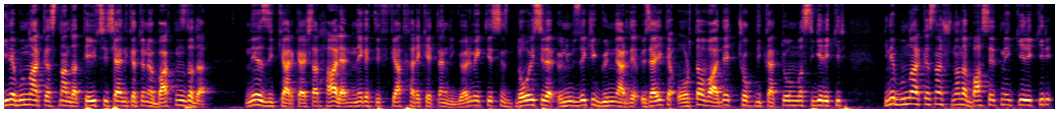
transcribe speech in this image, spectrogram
Yine bunun arkasından da TUCC indikatörüne baktığınızda da ne yazık ki arkadaşlar halen negatif fiyat hareketlendi görmektesiniz. Dolayısıyla önümüzdeki günlerde özellikle orta vade çok dikkatli olması gerekir. Yine bunun arkasından şundan da bahsetmek gerekir.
